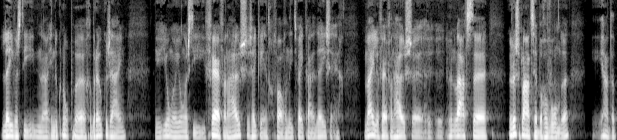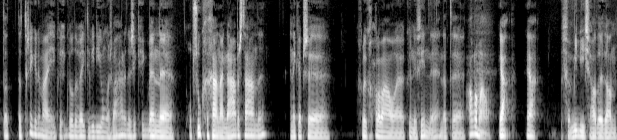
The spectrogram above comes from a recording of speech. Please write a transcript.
levens die nou, in de knop eh, gebroken zijn. Die jonge jongens die ver van huis, zeker in het geval van die twee Canadezen, echt mijlenver van huis hun laatste rustplaats hebben gevonden. Ja, dat, dat, dat triggerde mij. Ik, ik wilde weten wie die jongens waren. Dus ik, ik ben op zoek gegaan naar nabestaanden. En ik heb ze gelukkig allemaal eh, kunnen vinden. En dat, eh, Allemaal. ja, ja, families hadden dan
